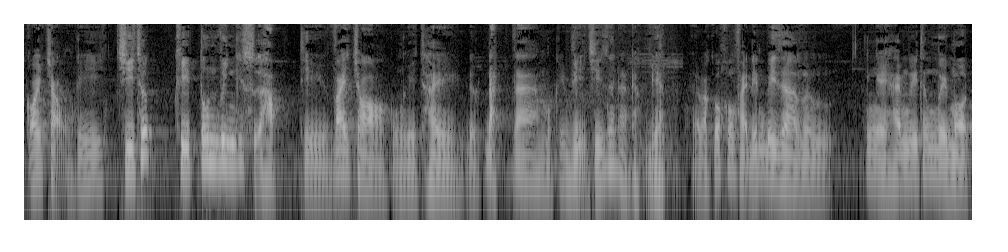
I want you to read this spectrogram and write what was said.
coi trọng cái tri thức khi tôn vinh cái sự học thì vai trò của người thầy được đặt ra một cái vị trí rất là đặc biệt và cũng không phải đến bây giờ mà cái ngày 20 tháng 11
